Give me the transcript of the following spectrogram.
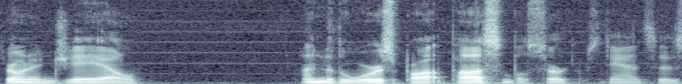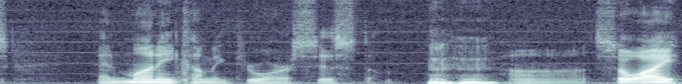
thrown in jail under the worst po- possible circumstances, and money coming through our system. Mm-hmm. Uh, so I,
